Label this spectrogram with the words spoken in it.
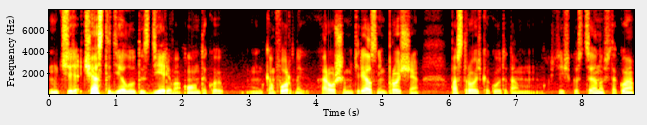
ну, часто делают из дерева. Он такой комфортный, хороший материал, с ним проще построить какую-то там акустическую сцену, все такое.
